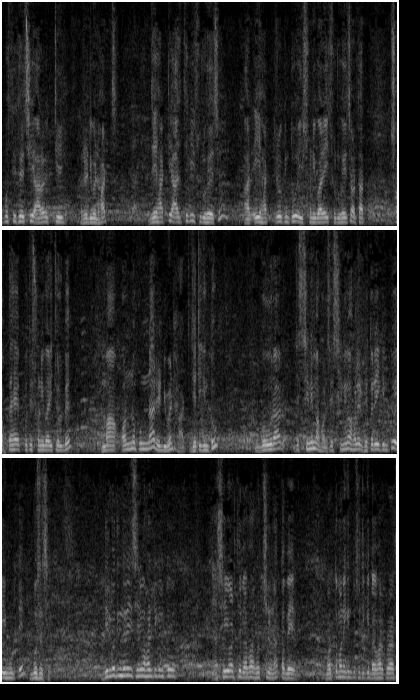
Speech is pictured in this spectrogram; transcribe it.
উপস্থিত হয়েছি আরও একটি রেডিমেড হাট। যে হাটটি আজ থেকেই শুরু হয়েছে, আর এই হাটটিরও কিন্তু এই শনিবারেই শুরু হয়েছে, অর্থাৎ সপ্তাহের প্রতি শনিবারই চলবে মা অন্নপূর্ণা রেডিমেড হাট, যেটি কিন্তু গৌড়ার যে সিনেমা হল, সেই সিনেমা হলের ভেতরেই কিন্তু এই মুহূর্তে বসেছে। দীর্ঘদিন ধরে এই সিনেমা হলটি কিন্তু সেই অর্থে ব্যবহার হচ্ছিল না, তবে বর্তমানে কিন্তু সেটিকে ব্যবহার করার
